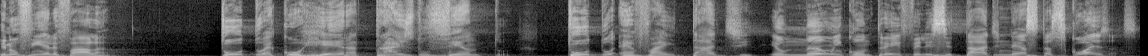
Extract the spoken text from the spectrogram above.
E no fim ele fala: tudo é correr atrás do vento, tudo é vaidade. Eu não encontrei felicidade nestas coisas,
